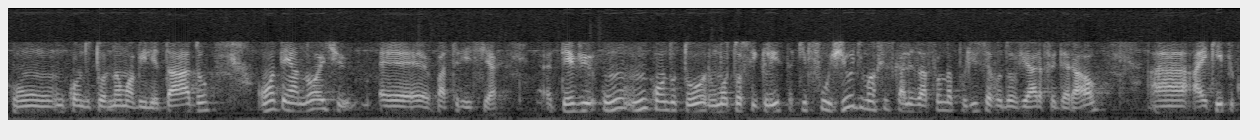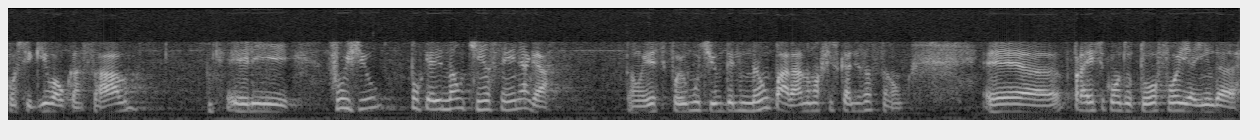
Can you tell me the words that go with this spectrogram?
com um condutor não habilitado. Ontem à noite, é, Patrícia, teve um, um, condutor, um motociclista, que fugiu de uma fiscalização da Polícia Rodoviária Federal. A, a equipe conseguiu alcançá-lo. Ele fugiu porque ele não tinha CNH. Então, esse foi o motivo dele não parar numa fiscalização. É, Para esse condutor, foi ainda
